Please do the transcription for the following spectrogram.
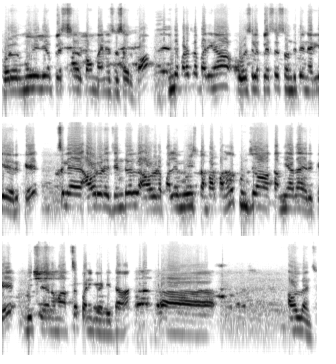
ஒரு ஒரு மூவிலையும் பிளஸ் இருக்கும் மைனஸஸும் இருக்கும். இந்த படத்துல பாத்தீங்கன்னா ஒரு சில பிளஸஸ் வந்துட்டு நிறைய இருக்கு. சில அவரோட ஜென்ரல் அவரோட பழைய மூவிஸ் கம்பேர் பண்ணது கொஞ்சம் கம்மியா தான் இருக்கு விச் நம்ம அக்செப்ட் பண்ணிக்க வேண்டியதுதான். ஆஹ் அவ்வளவுதான் ஜி.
